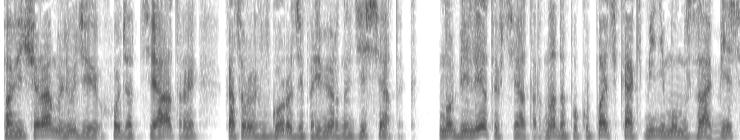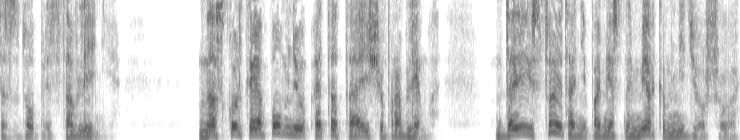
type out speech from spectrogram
По вечерам люди ходят в театры, которых в городе примерно десяток. Но билеты в театр надо покупать как минимум за месяц до представления. Насколько я помню, это та еще проблема. Да и стоят они по местным меркам недешево.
